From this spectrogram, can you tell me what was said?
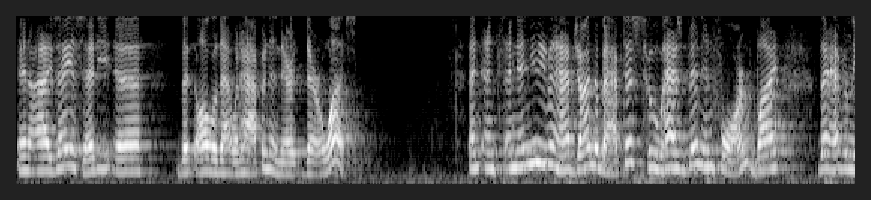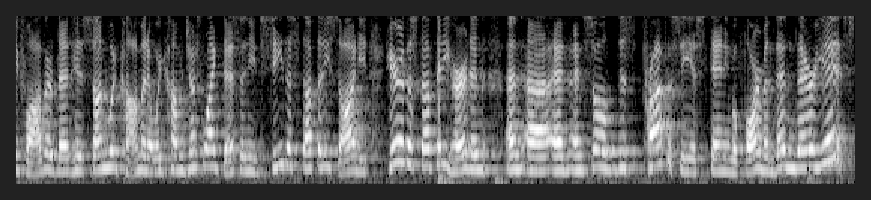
And Isaiah said he, uh, that all of that would happen, and there, there it was. And, and, and then you even have John the Baptist, who has been informed by the Heavenly Father that his son would come and it would come just like this, and he'd see the stuff that he saw and he'd hear the stuff that he heard, and, and, uh, and, and so this prophecy is standing before him, and then there he is.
